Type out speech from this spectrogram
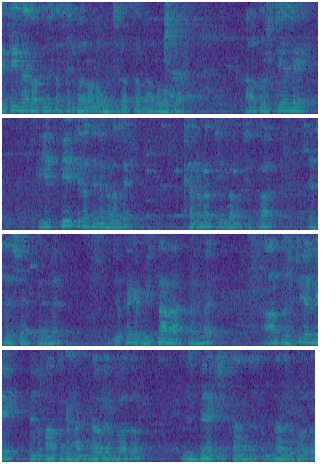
ರಿಲೀಸ್ ಆಗೋ ದಿವಸ ಸಿನಿಮಾ ನೋಡೋ ಹುಚ್ಚಿನಂತ ನಾನು ಆ ದೃಷ್ಟಿಯಲ್ಲಿ ಇತ್ತೀಚಿನ ದಿನಗಳಲ್ಲಿ ಕನ್ನಡ ಚಲನಚಿತ್ರ ಯಶಸ್ವಿ ಆಗ್ತಾ ಇದೆ. ಜೊತೆಗೆ ವಿಸ್ತಾರ ಆಗ್ತಾ ಇದೆ. ಆ ದೃಷ್ಟಿಯಲ್ಲಿ ನಿರ್ಮಾಪಕ ಸಂಘದವರಿರ್ಬೋದು ನಿರ್ದೇಶಕ ಸಂಘದವರಿರ್ಬೋದು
